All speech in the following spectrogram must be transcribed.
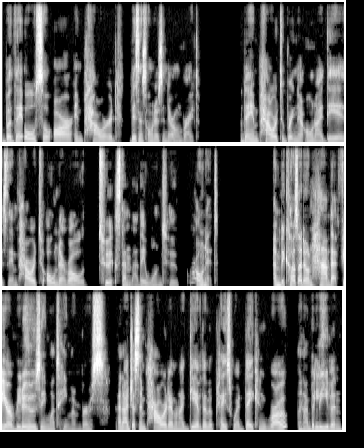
but they also are empowered business owners in their own right. They empowered to bring their own ideas. They empowered to own their role to extent that they want to own it. And because I don't have that fear of losing my team members, and I just empower them and I give them a place where they can grow, and I believe in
